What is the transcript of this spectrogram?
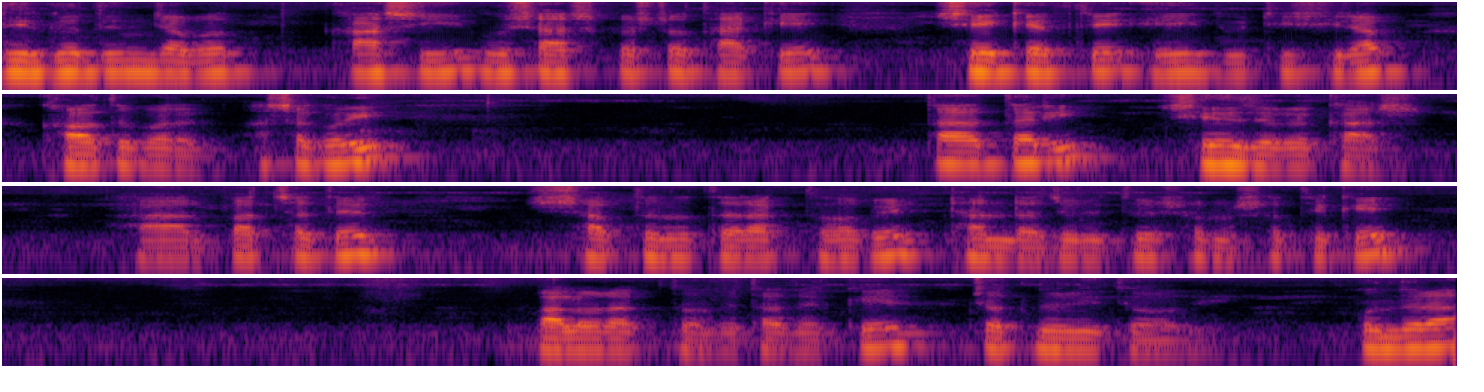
দীর্ঘদিন যাবৎ কাশি ও শ্বাসকষ্ট থাকে সেই ক্ষেত্রে এই দুইটি সিরাপ খাওয়াতে পারেন। আশা করি তাড়াতাড়ি সেরে যাবে কাশ। আর বাচ্চাদের সাবধানতা রাখতে হবে ঠান্ডা জনিত সমস্যা থেকে ভালো রাখতে হবে, তাদেরকে যত্ন নিতে হবে। বন্ধুরা,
